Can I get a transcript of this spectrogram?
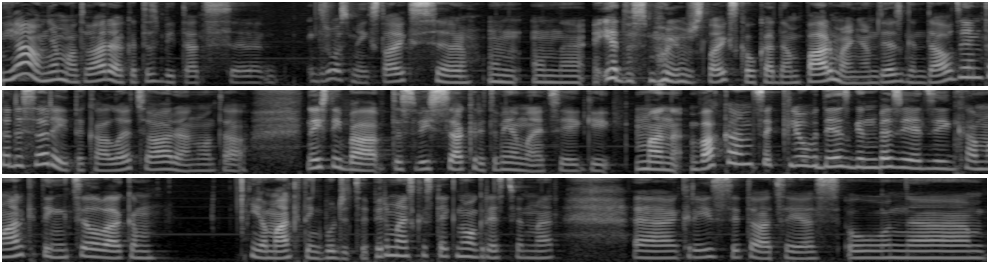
jā, un ņemot vērā, ka tas bija tāds uh, drosmīgs laiks uh, un, un iedvesmojošs laiks kaut kādām pārmaiņām diezgan daudziem, tad es arī lecu ārā no tā. Nu, īstenībā tas viss sakrita vienlaicīgi. Mana vakance kļuva diezgan bezjēdzīga kā mārketinga cilvēkam, jo mārketinga budžets ir pirmais, kas tiek nogriezts vienmēr. Uh, krīzes situācijās. Un, uh,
